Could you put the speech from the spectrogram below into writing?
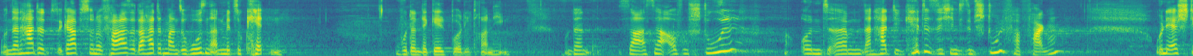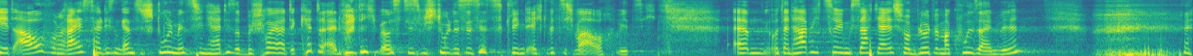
Und dann gab es so eine Phase, da hatte man so Hosen an mit so Ketten, wo dann der Geldbeutel dran hing. Und dann saß er auf dem Stuhl und ähm, dann hat die Kette sich in diesem Stuhl verfangen. Und er steht auf und reißt halt diesen ganzen Stuhl mit sich und er hat diese bescheuerte Kette einfach nicht mehr aus diesem Stuhl. Das ist jetzt, klingt echt witzig, war auch witzig. Ähm, und dann habe ich zu ihm gesagt, ja, ist schon blöd, wenn man cool sein will.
